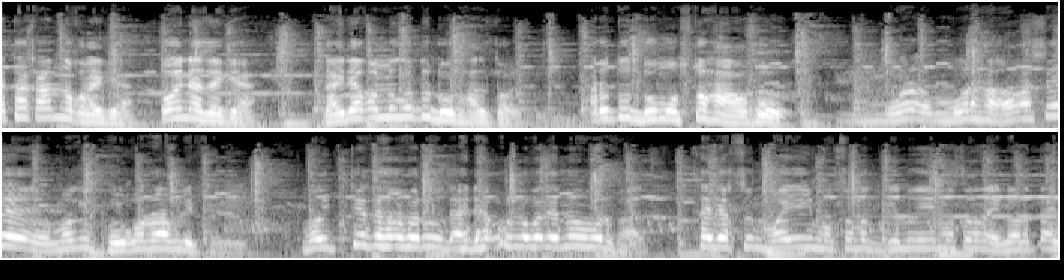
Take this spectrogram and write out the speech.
এটা কাম নকৰাই কিয়া তই নাযায় কিয়া। দাইদাকৰ লগতো দু ভালো তই। আৰু তোৰ দু মস্ত সাহস হো। মোৰ মোৰ সাহস আছে মই কি ভয় কৰা বুলি ভাবি। মই এতিয়া যাব পাৰোঁ দাইদাকৰ লগত এনেও মোৰ ভালো। চাই দেচোন মই এই মচনত গেলোঁ এই মচনত আহিলোঁ আৰু তাই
